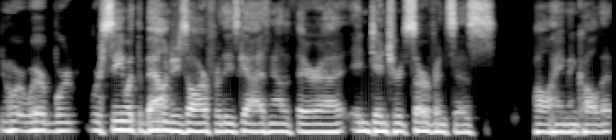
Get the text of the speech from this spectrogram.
we're we're we're, we're seeing what the boundaries are for these guys now that they're uh, indentured servants, as Paul Heyman called it.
